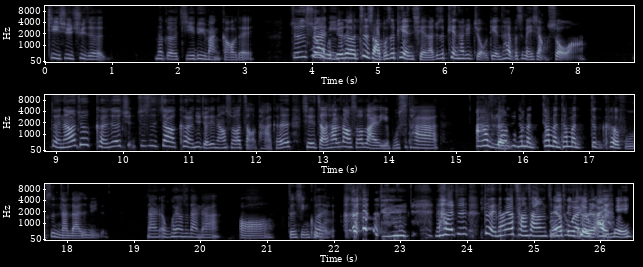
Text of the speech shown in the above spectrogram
继续去的那个几率蛮高的、欸，就是虽然你我觉得至少不是骗钱啊，就是骗他去酒店，他也不是没享受啊。对，然后就可能就去，就是叫客人去酒店，然后说要找他，可是其实找他到时候来的也不是他，啊，人他们他们他们这个客服是男的还是女的？男，我朋友是男的啊，哦，真辛苦啊，对，然后就对，然后要常常就突然有人换暧昧。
